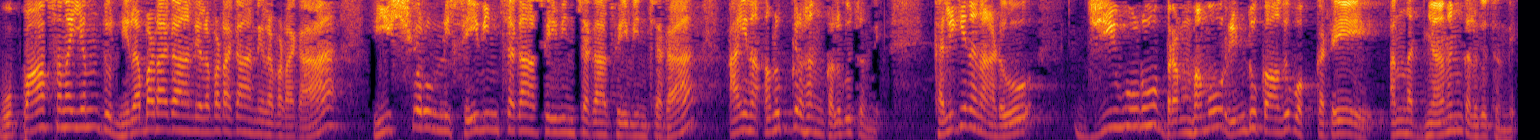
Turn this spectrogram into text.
ఉపాసనయందు నిలబడగా నిలబడగా నిలబడగా ఈశ్వరుణ్ణి సేవించగా సేవించగా సేవించగా ఆయన అనుగ్రహం కలుగుతుంది. కలిగిన నాడు జీవుడు బ్రహ్మము రెండు కాదు ఒక్కటే అన్న జ్ఞానం కలుగుతుంది.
